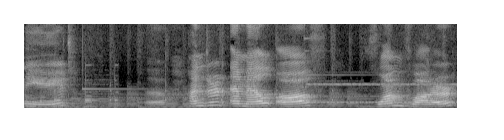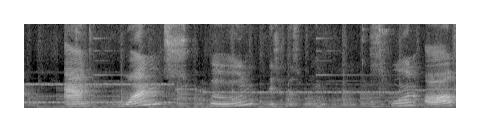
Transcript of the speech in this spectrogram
need uh, 100 ml of warm water and one spoon. This is the spoon spoon of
